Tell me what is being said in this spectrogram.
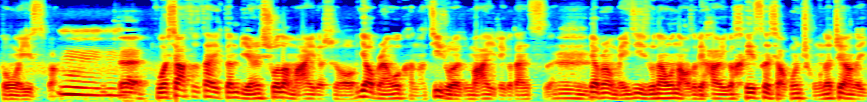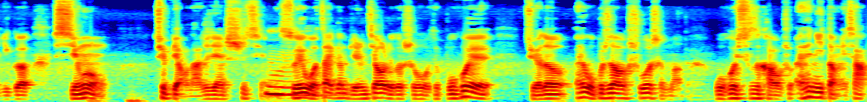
懂我意思吧？嗯嗯，对，我下次再跟别人说到蚂蚁的时候，要不然我可能记住了蚂蚁这个单词，嗯，要不然我没记住，但我脑子里还有一个黑色小昆虫的这样的一个形容，去表达这件事情。嗯所以我在跟别人交流的时候，我就不会觉得，哎，我不知道说什么，我会思考，我说，哎，你等一下，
